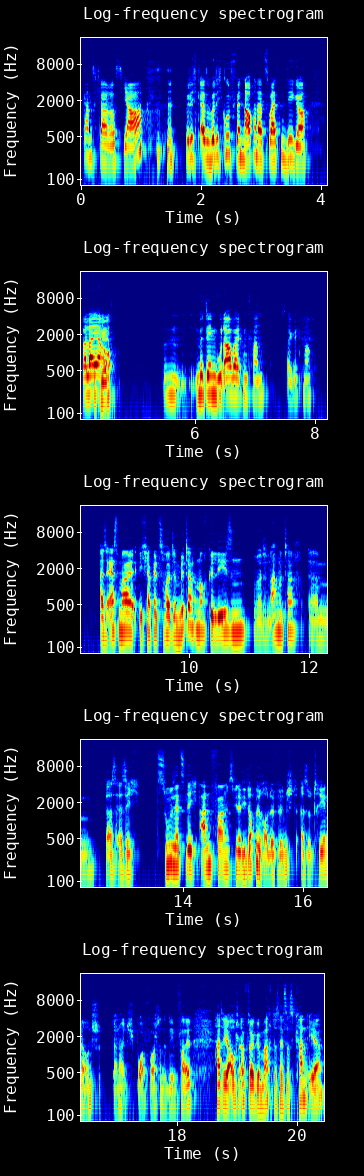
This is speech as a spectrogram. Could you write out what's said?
ganz klares Ja. würde ich, also würde ich gut finden, auch in der zweiten Liga, weil er Okay. ja auch mit denen gut arbeiten kann, sag ich mal. Also erstmal, ich habe jetzt heute Mittag noch gelesen, oder heute Nachmittag, ähm, dass er sich zusätzlich anfangs wieder die Doppelrolle wünscht, also Trainer und dann halt Sportvorstand in dem Fall. Hat er ja auch schon öfter gemacht, das heißt, das kann er,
